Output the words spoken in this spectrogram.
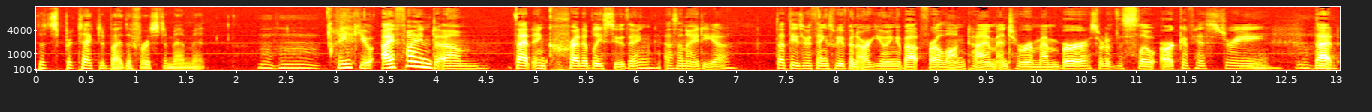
that's protected by the First Amendment. Mm-hmm. Thank you. I find um, that incredibly soothing as an idea. That these are things we've been arguing about for a long time, and to remember sort of the slow arc of history, mm-hmm. that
